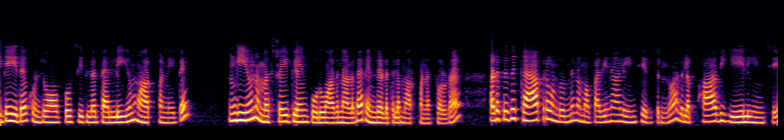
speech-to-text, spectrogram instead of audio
இதே இதை கொஞ்சம் ஆப்போசிட்டில் தள்ளியும் மார்க் பண்ணிவிட்டு இங்கேயும் நம்ம ஸ்ட்ரெயிட் லைன் போடுவோம். அதனால தான் ரெண்டு இடத்துல மார்க் பண்ண சொல்கிறேன் அடுத்தது கேப் ரவுண்ட் வந்து நம்ம பதினாலு இன்ச் எடுத்துருந்தோம். அதில் பாதி ஏழு இன்ச்சு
